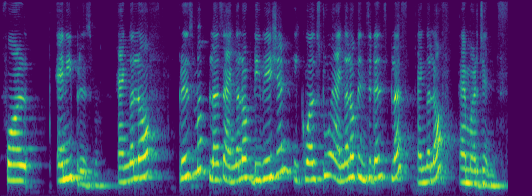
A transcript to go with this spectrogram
for any prism. Angle of prism plus angle of deviation equals to angle of incidence plus angle of emergence.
